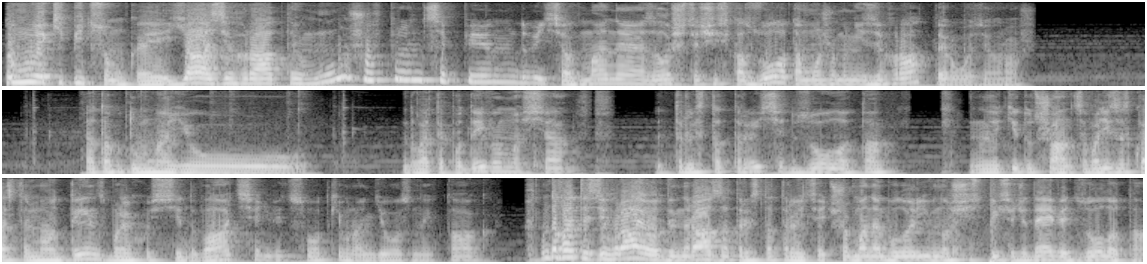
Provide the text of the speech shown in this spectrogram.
Тому які підсумки? Я зіграти можу, в принципі. Ну, Дивіться, в мене залишиться 6к золота, може мені зіграти розіграш. Я так думаю. Давайте подивимося. 330 золота. Ну, які тут шанси? Валіза з квестами 1, зберіг усі 20%, грандіозний так. Ну давайте зіграю один раз за 330, щоб в мене було рівно 6009 золота.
